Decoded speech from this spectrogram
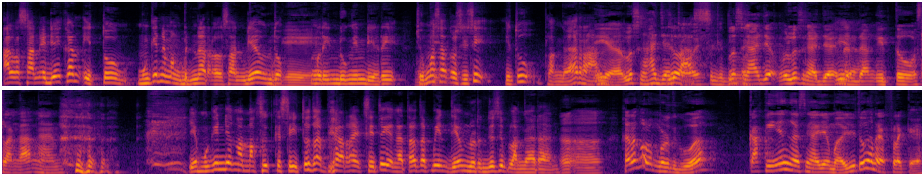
alasannya dia kan itu mungkin emang benar alasan dia untuk Mungkin. ngelindungin diri. Cuma satu sisi itu pelanggaran. Iya, lu sengaja Jelas coy. gitu lu sengaja, lu sengaja Iya. nendang itu selangkangan. Ya mungkin dia nggak maksud ke situ tapi arah ke situ ya nggak tahu tapi intinya menurut gue sih pelanggaran. Heeh. Karena kalau menurut gua kakinya nggak sengaja maju itu kan refleks ya.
